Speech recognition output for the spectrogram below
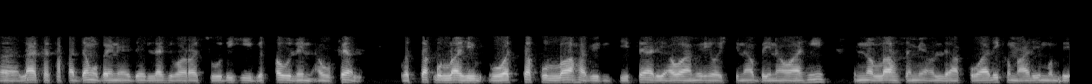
آه، لا تتقدموا بين يدي الله ورسوله بقول أو فعل. واتقوا الله واتقوا الله بامتثال أوامره واجتناب نواهيه. إن الله سميع لأقوالكم عليم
